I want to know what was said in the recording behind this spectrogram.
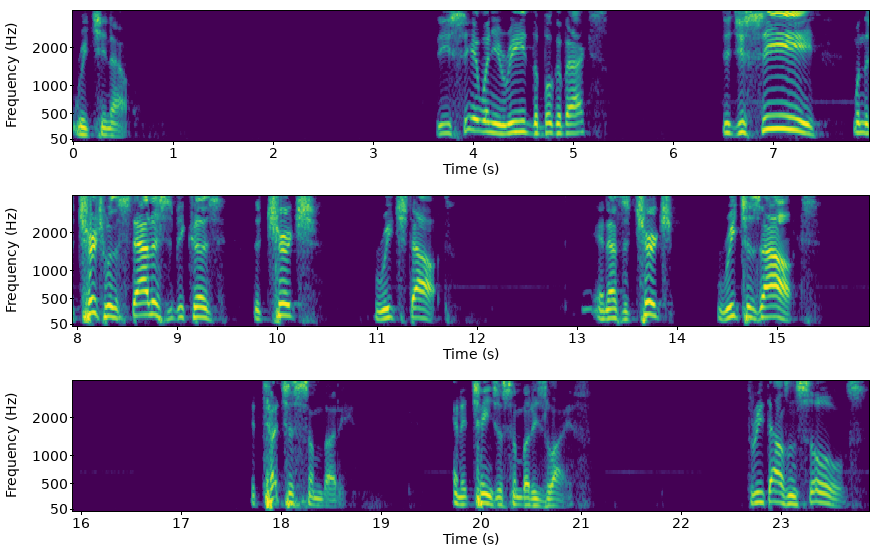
reaching out. Do you see it when you read the book of Acts? Did you see when the church was established? Because the church reached out. And as the church reaches out, it touches somebody and it changes somebody's life. 3,000 souls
